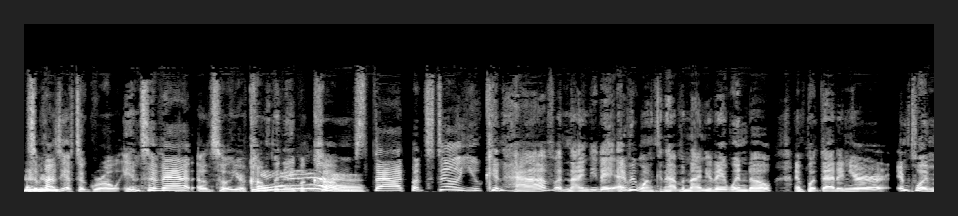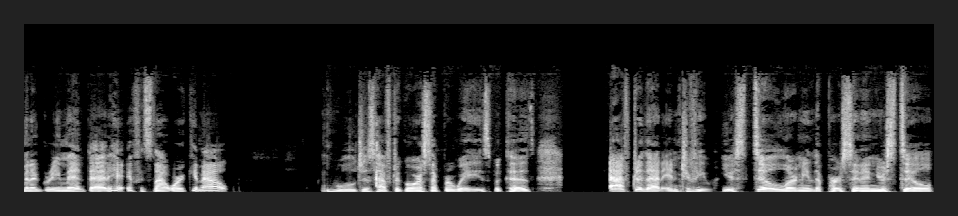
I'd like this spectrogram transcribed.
Sometimes mm-hmm. you have to grow into that until your company yeah. becomes that, but still you can have a 90 day, everyone can have a 90 day window and put that in your employment agreement that, hey, if it's not working out, we'll just have to go our separate ways because after that interview, you're still learning the person and you're still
